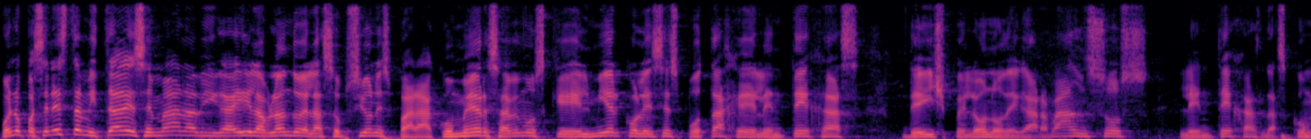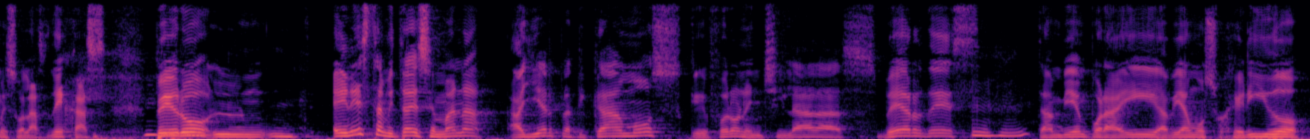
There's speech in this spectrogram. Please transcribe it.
Bueno, pues en esta mitad de semana, Abigail, hablando de las opciones para comer, sabemos que el miércoles es potaje de lentejas, de ispelón o de garbanzos. Lentejas las comes o las dejas. Pero mm, en esta mitad de semana, ayer platicamos que fueron enchiladas verdes. También por ahí habíamos sugerido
